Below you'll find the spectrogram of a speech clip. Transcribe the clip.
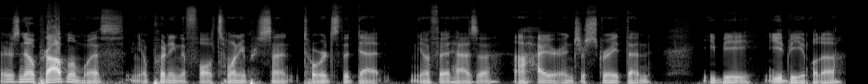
there's no problem with you know putting the full 20% towards the debt. You know, if it has a, a higher interest rate, then you'd be you'd be able to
